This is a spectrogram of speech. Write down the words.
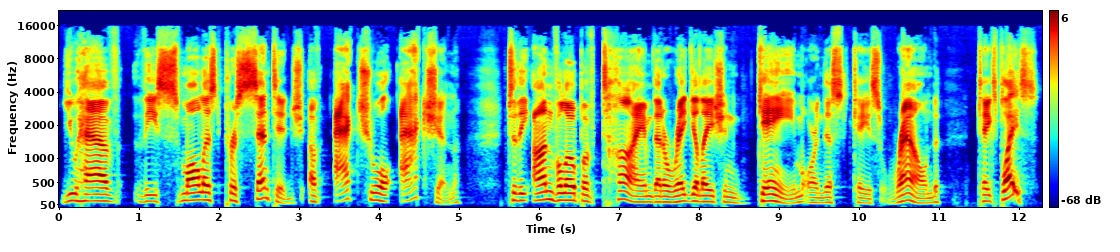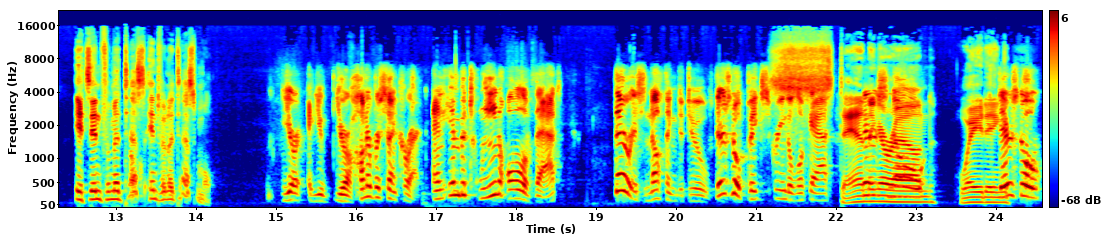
You have the smallest percentage of actual action to the envelope of time that a regulation game, or in this case, round, takes place. It's infinitesis- infinitesimal. You're you you're 100% correct. And in between all of that, there is nothing to do. There's no big screen to look at. Standing There's no- around, waiting. There's no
